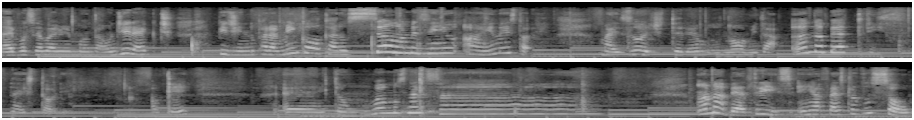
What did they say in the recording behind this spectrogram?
Aí você vai me mandar um direct pedindo para mim colocar o seu nomezinho aí na história. Mas hoje teremos o nome da Ana Beatriz na história. Ok? É, então vamos nessa. Ana Beatriz em A Festa do Sol.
